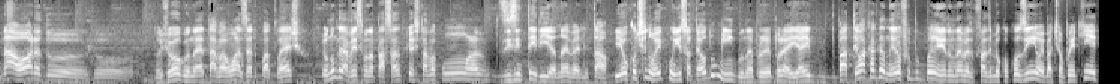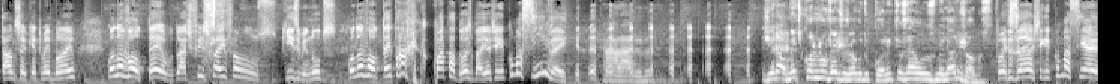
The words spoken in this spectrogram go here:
na hora do, do, do jogo, né? Tava 1x0 pro Atlético. Eu não gravei semana passada porque eu estava com uma desinteria, né, velho, e tal. E eu continuei com isso até o domingo, né, por, por aí. Aí bateu a caganeira, eu fui pro banheiro, né, velho, fazer meu cocôzinho, aí bati uma punhetinha e tal, não sei o que, tomei banho. Quando eu voltei, eu acho que isso aí foi uns 15 minutos. Quando eu voltei, tava 4x2 Bahia. Eu cheguei, como assim, velho? Caralho, né? Geralmente, quando eu não vejo o jogo do Corinthians, é os melhores jogos. Pois é, eu cheguei, como assim? Aí,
